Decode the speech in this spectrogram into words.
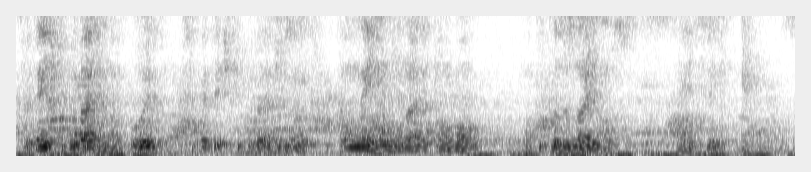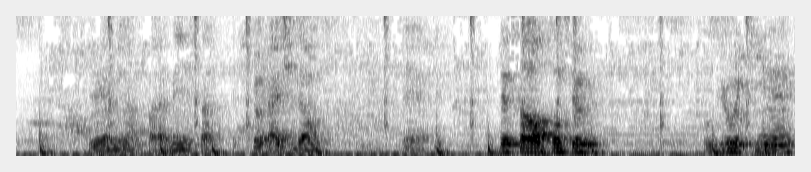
Se eu tenho dificuldade em uma coisa, você vai ter dificuldade em outra. Então nenhum de nós é tão bom quanto todos nós juntos. É isso aí. Legal, Jean. Parabéns, tá? Gratidão. Sempre. Pessoal, então você ouviu aqui, né?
